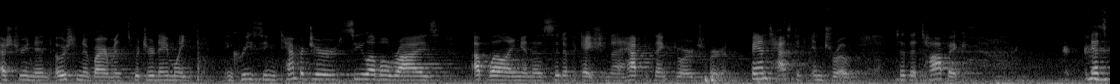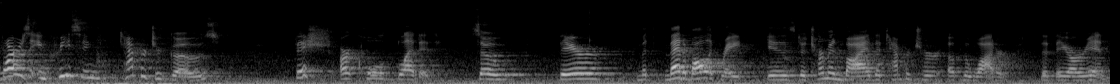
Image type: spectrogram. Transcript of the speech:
estuarine and ocean environments, which are namely increasing temperature, sea level rise, upwelling, and acidification. And I have to thank George for a fantastic intro to the topic. As far as increasing temperature goes, fish are cold blooded. So their metabolic rate is determined by the temperature of the water that they are in.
